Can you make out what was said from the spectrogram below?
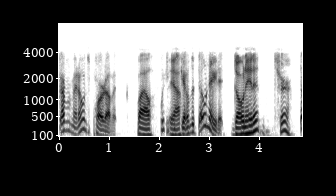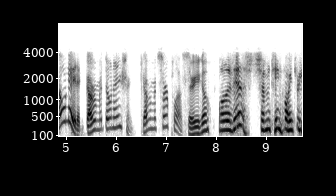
government owns part of it. Well. We can Yeah. just get them to donate it. Donate it. Sure. Donate it. Government donation. Government surplus. There you go. Well, it is seventeen point three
